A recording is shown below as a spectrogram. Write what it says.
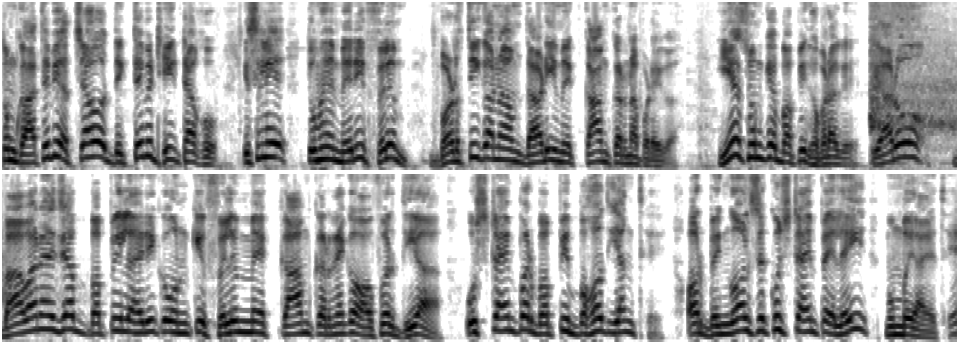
तुम गाते भी अच्छा हो, दिखते भी ठीक ठाक हो, इसलिए तुम्हें मेरी फ़िल्म बढ़ती का नाम दाढ़ी में काम करना पड़ेगा। ये सुन के बप्पी घबरा गए। यारो बाबा ने जब बप्पी लहरी को उनकी फ़िल्म में काम करने का ऑफ़र दिया उस टाइम पर बप्पी बहुत यंग थे और बंगाल से कुछ टाइम पहले ही मुंबई आए थे।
